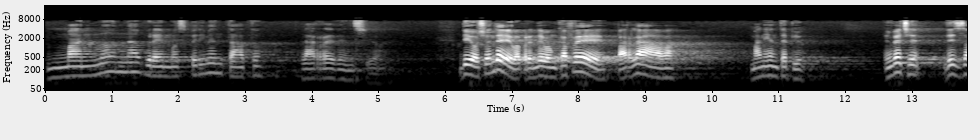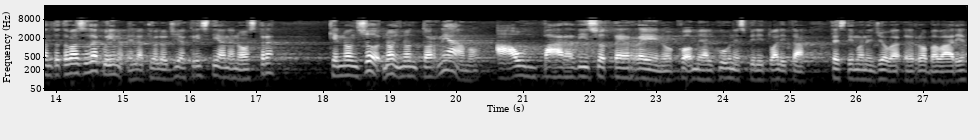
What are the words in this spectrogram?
Ma non avremmo sperimentato la redenzione. Dio scendeva, prendeva un caffè, parlava, ma niente più. Invece di Santo Tommaso d'Aquino è la teologia cristiana nostra che non so, noi non torniamo a un paradiso terreno come alcune spiritualità, testimoni Giova e roba varia,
